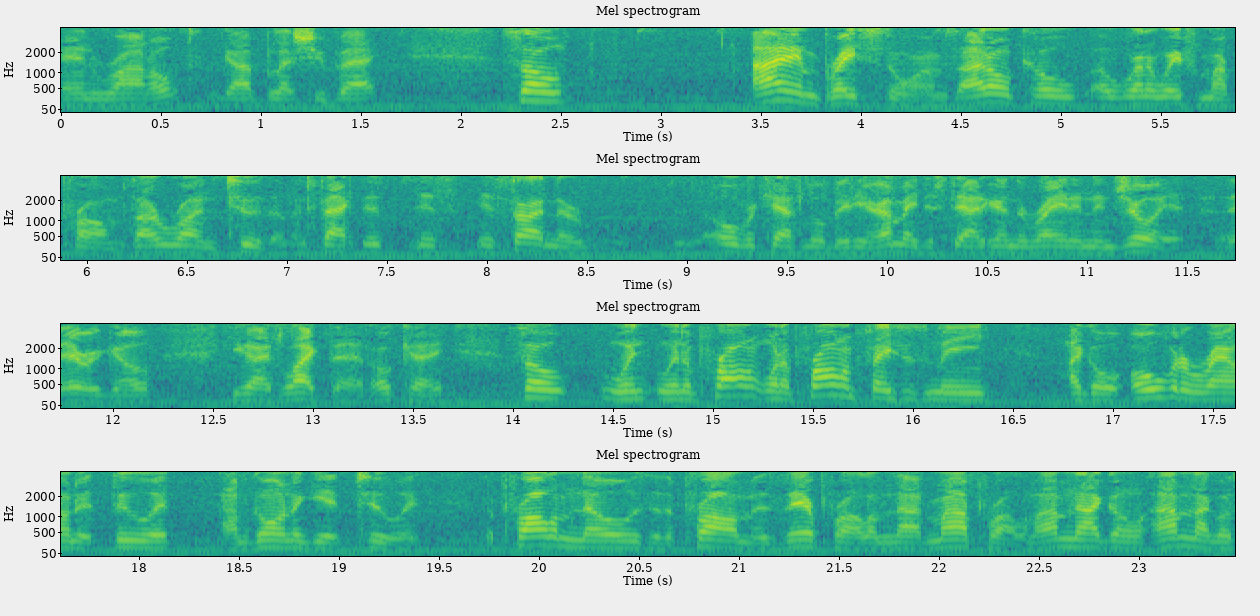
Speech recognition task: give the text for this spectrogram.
and Ronald, God bless you back. So I embrace storms. I don't go uh, run away from my problems. I run to them. In fact, it, it's, it's starting to overcast a little bit here. I may just stay out here in the rain and enjoy it. There we go. You guys like that? Okay. So when when a problem when a problem faces me, I go over it, around it, through it. I'm going to get to it the problem knows that the problem is their problem, not my problem. I'm not going. I'm not going.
